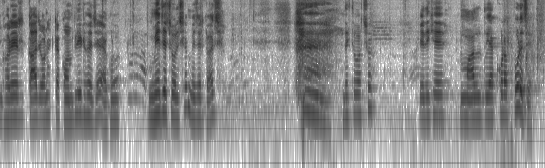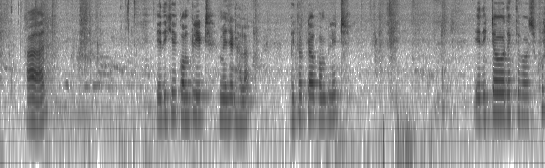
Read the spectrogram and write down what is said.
ঘরের কাজ অনেকটা কমপ্লিট হয়েছে এখন মেজে চলছে মেজের কাজ। হ্যাঁ, দেখতে পাচ্ছ? এদিকে মাল দু এক কড়া পড়েছে আর এদিকে কমপ্লিট মেজে ঢালা, ভিতরটাও কমপ্লিট এদিকটাও দেখতে পাচ্ছ, খুব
